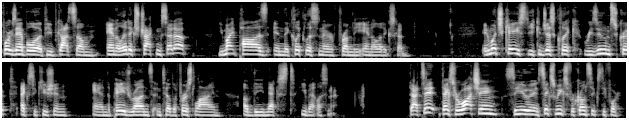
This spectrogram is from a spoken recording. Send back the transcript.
For example, if you've got some analytics tracking set up, you might pause in the click listener from the analytics code. In which case, you can just click resume script execution and the page runs until the first line of the next event listener. That's it. Thanks for watching. See you in six weeks for Chrome 64.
